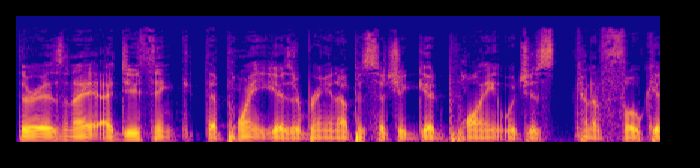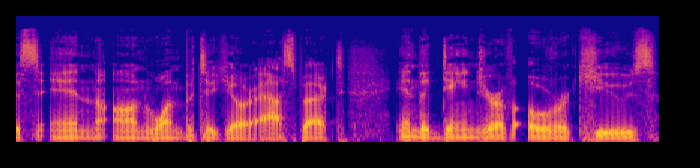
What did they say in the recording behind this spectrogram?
There is, and I, I, do think the point you guys are bringing up is such a good point, which is kind of focus in on one particular aspect and the danger of over cues.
